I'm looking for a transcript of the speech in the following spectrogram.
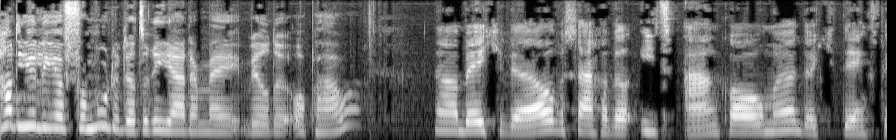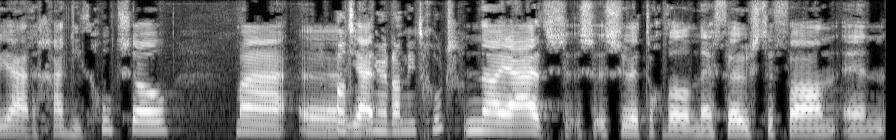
hadden jullie een vermoeden dat Ria daarmee wilde ophouden? Nou, een beetje wel. We zagen wel iets aankomen. Dat je denkt van ja, dat gaat niet goed zo. Maar eh, Wat ja, ging er dan niet goed? Nou ja, ze, werd toch wel nerveus ervan. En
